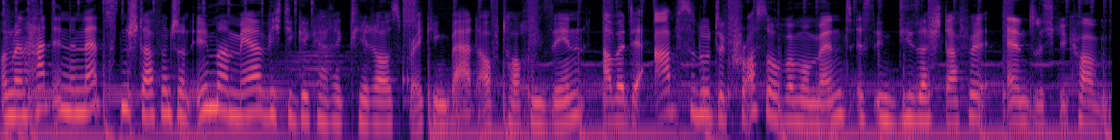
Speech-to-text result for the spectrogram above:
Und man hat in den letzten Staffeln schon immer mehr wichtige Charaktere aus Breaking Bad auftauchen sehen, aber der absolute Crossover-Moment ist in dieser Staffel endlich gekommen.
